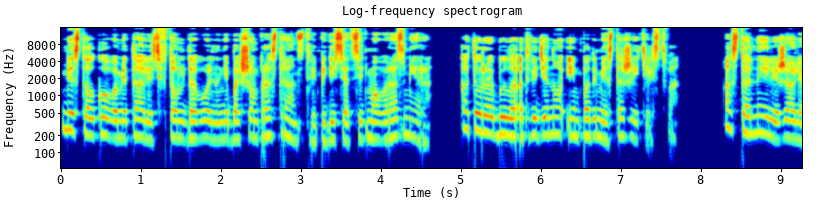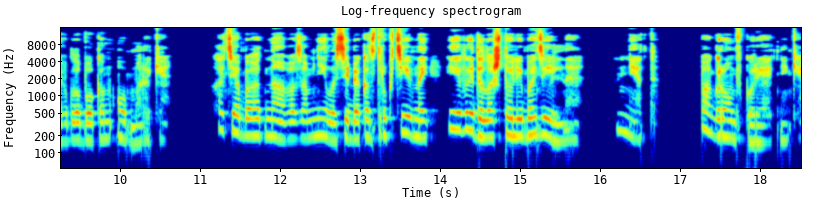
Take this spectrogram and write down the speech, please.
бестолково метались в том довольно небольшом пространстве 57-го размера, которое было отведено им под место жительства. Остальные лежали в глубоком обмороке. Хотя бы одна возомнила себя конструктивной и выдала что-либо дельное. Нет. Погром в курятнике.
